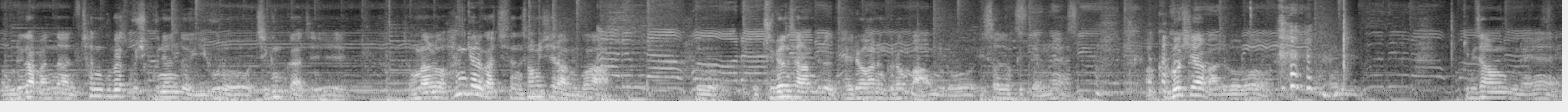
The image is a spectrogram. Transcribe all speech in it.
우리가 만난 1999년도 이후로 지금까지 정말로 한결같은 성실함과 그, 그 주변 사람들을 배려하는 그런 마음으로 있어졌기 때문에 어, 그것이야말로 김상훈 군의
